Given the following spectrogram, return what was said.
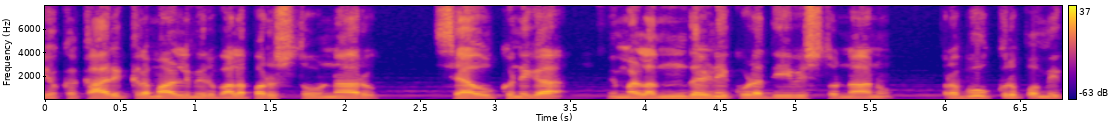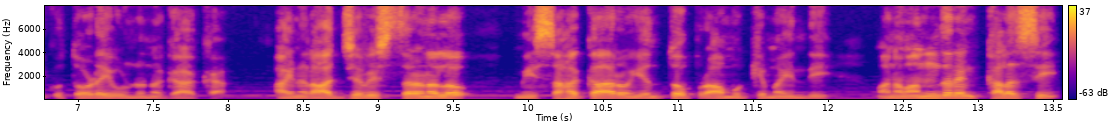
ఈ యొక్క కార్యక్రమాల్ని మీరు బలపరుస్తూ ఉన్నారు. సేవకునిగా మిమ్మల్ని అందరినీ కూడా దీవిస్తున్నాను. ప్రభు కృప మీకు తోడై ఉండునుగాక. ఆయన రాజ్య విస్తరణలో మీ సహకారం ఎంతో ప్రాముఖ్యమైంది. మనం అందరం కలిసి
